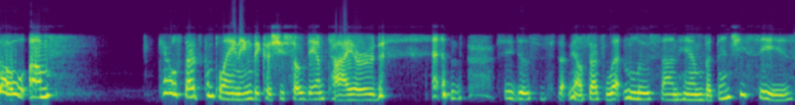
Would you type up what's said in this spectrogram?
So, um, Carol starts complaining because she's so damn tired. and she just, you know, starts letting loose on him. But then she sees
